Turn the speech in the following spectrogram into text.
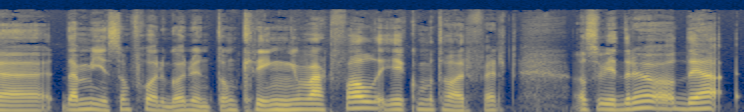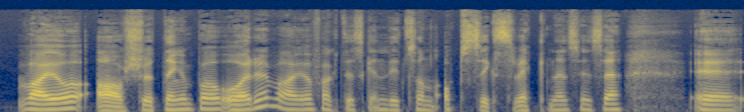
uh, det er mye som foregår rundt omkring, i hvert fall, i kommentarfelt osv. Og, så og det var jo avslutningen på året var jo faktisk en litt sånn oppsiktsvekkende, syns jeg eh,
